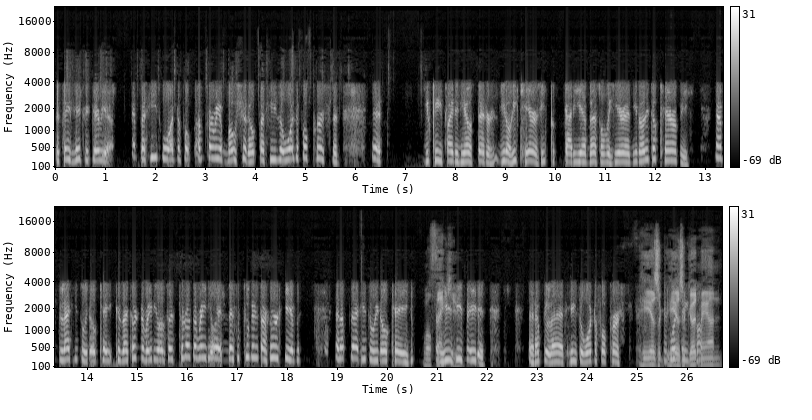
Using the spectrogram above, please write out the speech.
the St. Hendrick area, but he's wonderful. I'm very emotional, but he's a wonderful person. And you can't find any else better. You know, he cares. He got EMS over here, and you know they took care of me. I'm glad he's doing okay because I turned the radio and said, "Turn on the radio," and less than two minutes I heard him, and I'm glad he's doing okay. Well, thank he, you. He made it, and I'm glad he's a wonderful person. He is a And he is a good from- man,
